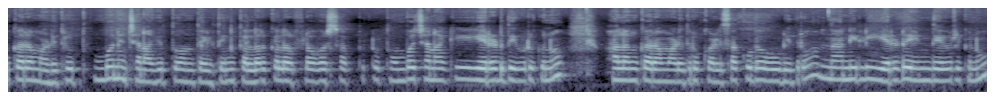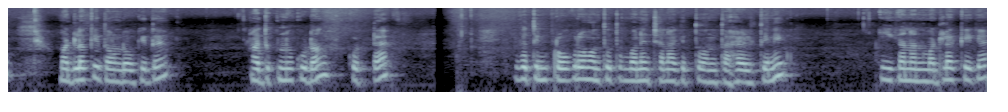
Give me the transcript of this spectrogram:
ಅಲಂಕಾರ ಮಾಡಿದರು ತುಂಬಾ ಚೆನ್ನಾಗಿತ್ತು ಅಂತ ಹೇಳ್ತೀನಿ. ಕಲರ್ ಕಲರ್ ಫ್ಲವರ್ಸ್ ಹಾಕ್ಬಿಟ್ಟು ತುಂಬ ಚೆನ್ನಾಗಿ ಎರಡು ದೇವ್ರಿಗೂ ಅಲಂಕಾರ ಮಾಡಿದರು, ಕಳಸ ಕೂಡ ಹೂಡಿದ್ರು. ನಾನಿಲ್ಲಿ ಎರಡು ಹೆಣ್ಣು ದೇವ್ರಿಗೂ ಮಡ್ಲಕ್ಕಿ ತೊಗೊಂಡೋಗಿದ್ದೆ ಅದಕ್ಕೂ ಕೂಡ ಕೊಟ್ಟೆ. ಇವತ್ತಿನ ಪ್ರೋಗ್ರಾಮ್ ಅಂತೂ ತುಂಬಾ ಚೆನ್ನಾಗಿತ್ತು ಅಂತ ಹೇಳ್ತೀನಿ. ಈಗ ನನ್ನ ಮಡ್ಲಕ್ಕಿಗೆ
